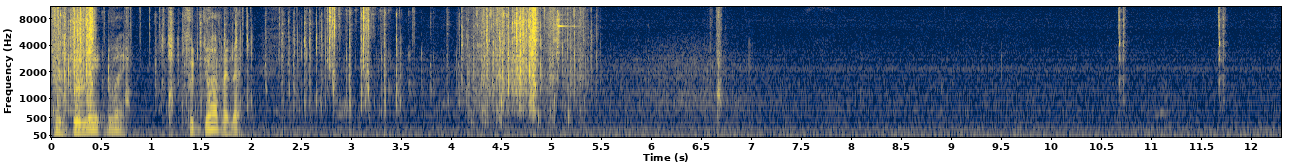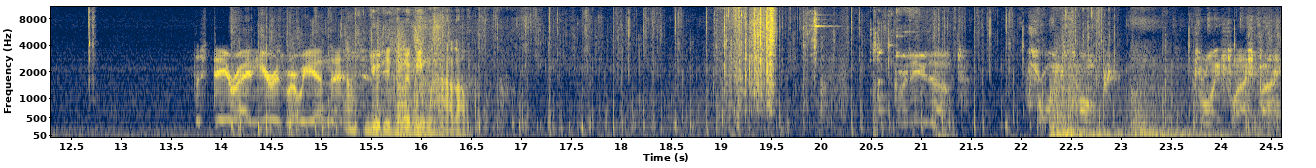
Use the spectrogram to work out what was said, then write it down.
เห็นตัวเลขด้วย สุดยอดไปเลย อ้าวอยู่ดีทำไมวิ่งมาหาเรา Grenade out. Throwing smoke. Throwing flashbang.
